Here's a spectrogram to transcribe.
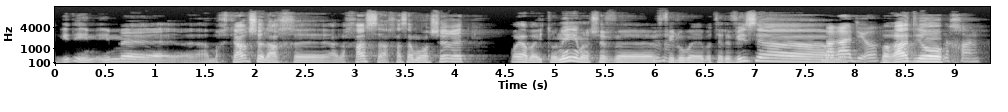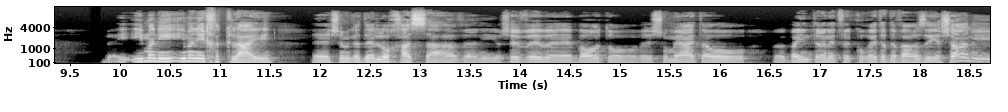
תגידי, אם, אם uh, המחקר שלך uh, על החסה, החסה המואשרת, הוא היה בעיתונים, אני חושב אפילו בטלוויזיה. ברדיו. ברדיו. נכון. אם אני, אם אני חקלאי שמגדל לו חסה, ואני יושב באוטו ושומע את ה... או באינטרנט וקורא את הדבר הזה, ישר אני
